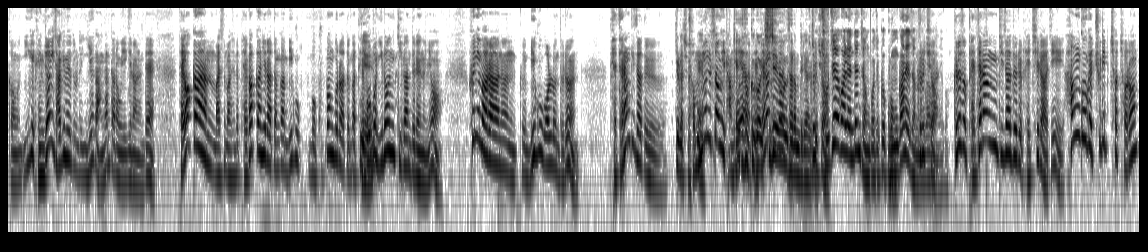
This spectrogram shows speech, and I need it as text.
그러니까 이게 굉장히 자기네들도 이해가 안 간다라고 얘기를 하는데 백악관 말씀하시는데 백악관이라든가 미국 뭐 국방부라든가 대법원 네. 이런 기관들에는요 흔히 말하는 그 미국 언론들은 베테랑 기자들 그러니까 그렇죠. 전문성이 담보되는 계속 그걸 취재해온 사람들이 하죠. 그렇죠. 주제에 관련된 정보죠. 그 공간의 전문가가 그렇죠. 아니고. 그래서 베테랑 기자들을 배치를 하지 한국의 출입처처럼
